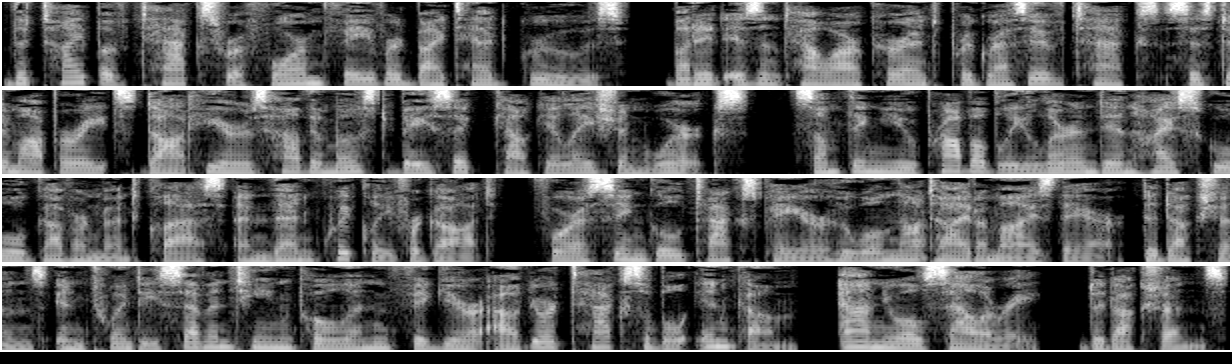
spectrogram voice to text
the type of tax reform favored by Ted Cruz, but it isn't how our current progressive tax system operates. Here's how the most basic calculation works, something you probably learned in high school government class and then quickly forgot. For a single taxpayer who will not itemize their deductions in 2017 colon figure out your taxable income, annual salary, deductions,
